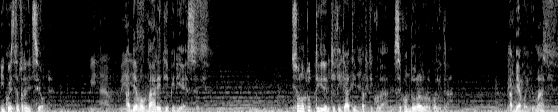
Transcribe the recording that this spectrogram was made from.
In questa tradizione abbiamo vari tipi di esseri. Sono tutti identificati in particolare, secondo la loro qualità. Abbiamo gli umani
